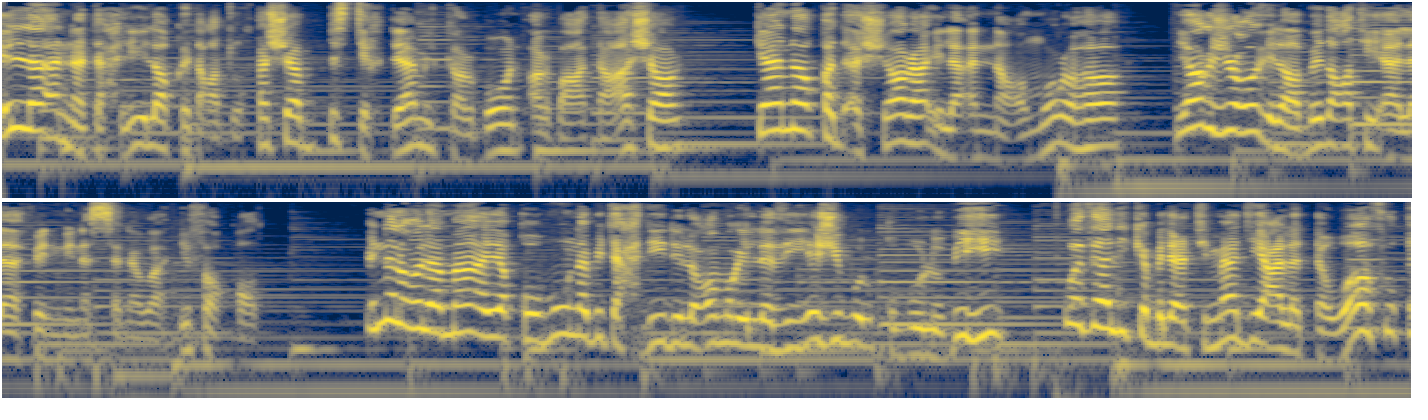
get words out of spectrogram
إلا أن تحليل قطعة الخشب باستخدام الكربون 14 كان قد أشار إلى أن عمرها يرجع إلى بضعة آلاف من السنوات فقط. إن العلماء يقومون بتحديد العمر الذي يجب القبول به وذلك بالاعتماد على توافق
